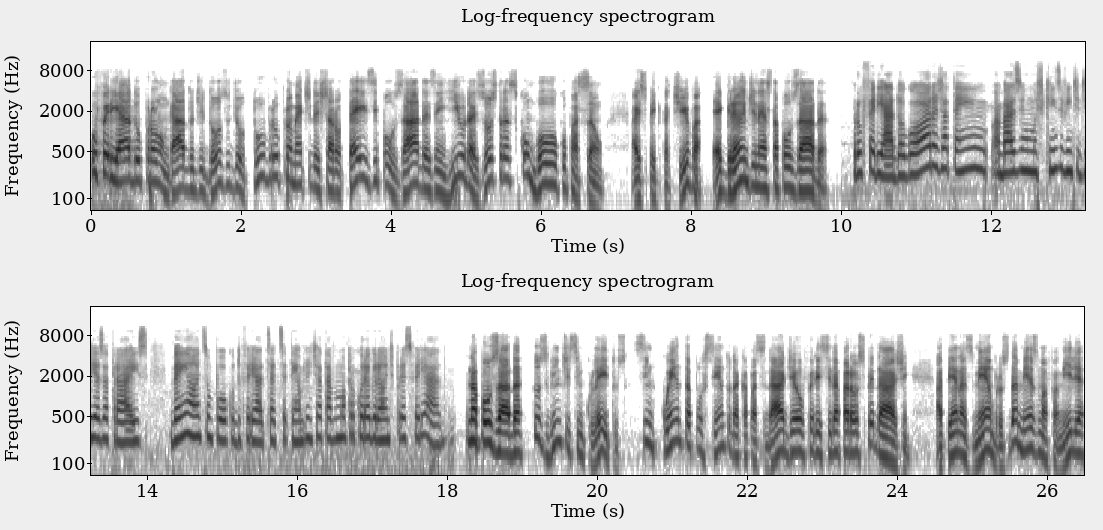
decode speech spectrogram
O feriado prolongado de 12 de outubro promete deixar hotéis e pousadas em Rio das Ostras com boa ocupação. A expectativa é grande nesta pousada para o feriado agora já tem a base uns 15, 20 dias atrás, bem antes um pouco do feriado de 7 de setembro, a gente já estava uma procura grande para esse feriado. Na pousada, dos 25 leitos, 50% da capacidade é oferecida para hospedagem. Apenas membros da mesma família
